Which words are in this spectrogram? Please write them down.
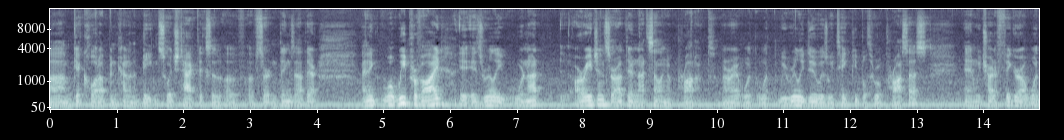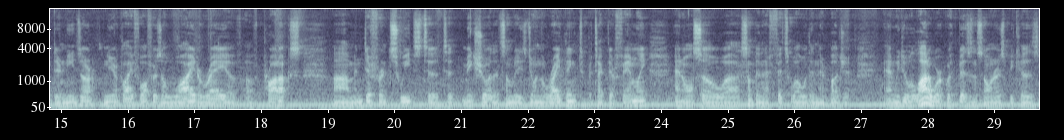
um, get caught up in kind of the bait and switch tactics of, of, of certain things out there. I think what we provide is really we're not our agents are out there not selling a product. All right, what what we really do is we take people through a process, and we try to figure out what their needs are. New York Life offers a wide array of, of products um, and different suites to, to make sure that somebody's doing the right thing to protect their family, and also uh, something that fits well within their budget. And we do a lot of work with business owners because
